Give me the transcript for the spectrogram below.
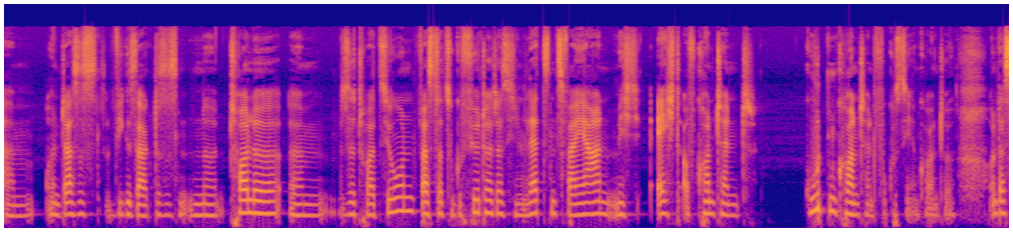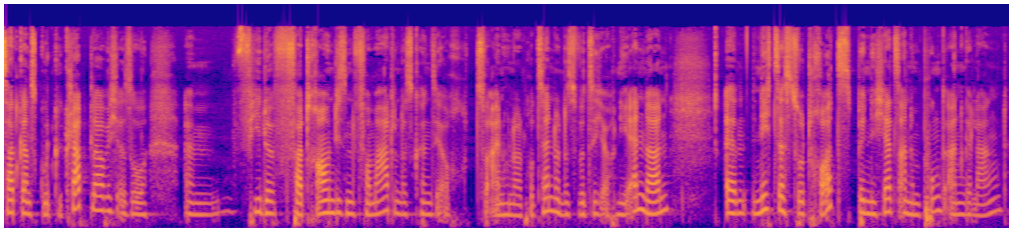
Ähm, und das ist, wie gesagt, das ist eine tolle ähm, Situation, was dazu geführt hat, dass ich in den letzten zwei Jahren mich echt auf Content guten Content fokussieren konnte. Und das hat ganz gut geklappt, glaube ich. Also ähm, viele vertrauen diesem Format und das können sie auch zu 100 Prozent und das wird sich auch nie ändern. Ähm, nichtsdestotrotz bin ich jetzt an einem Punkt angelangt,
